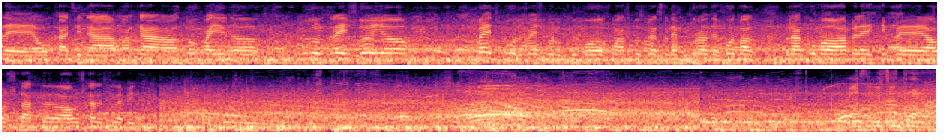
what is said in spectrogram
Mare ocazie de a marca tocmai în uh, minutul 32 meci bun, meci bun, cum, cum am spus, sper să ne bucurăm de fotbal. Până acum ambele echipe au jucat, au jucat destul de bine. Asta de centrală.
